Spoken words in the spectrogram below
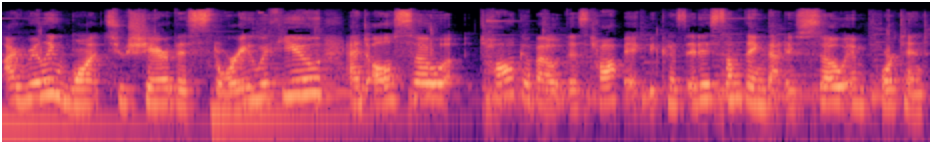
I really want to share this story with you and also talk about this topic because it is something that is so important.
